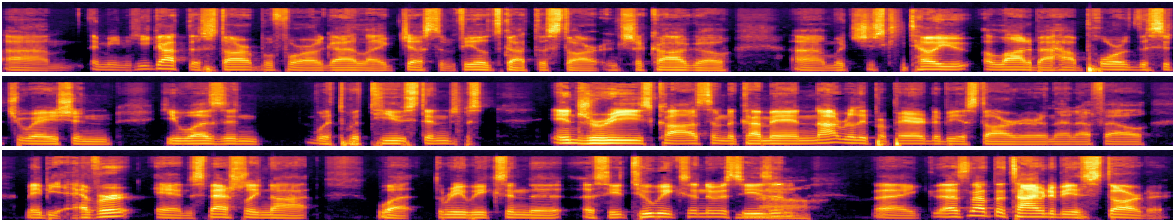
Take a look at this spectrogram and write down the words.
Um, I mean, he got the start before a guy like Justin Fields got the start in Chicago, um, which just can tell you a lot about how poor the situation he was in with with Houston. Just injuries caused him to come in, not really prepared to be a starter in the NFL, maybe ever, and especially not what three weeks into a season, two weeks into a season. No. Like that's not the time to be a starter.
